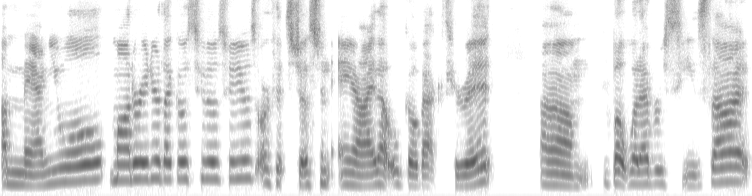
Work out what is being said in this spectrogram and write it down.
a manual moderator that goes through those videos or if it's just an AI that will go back through it. Um, but whatever sees that,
